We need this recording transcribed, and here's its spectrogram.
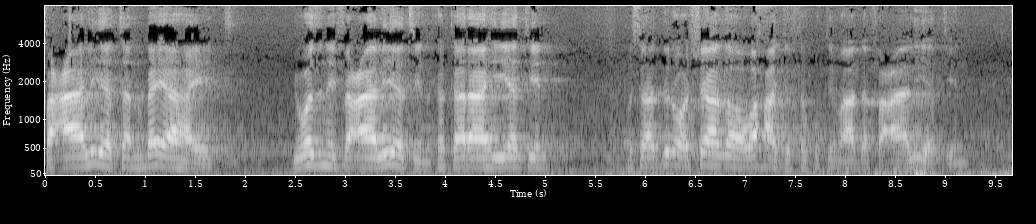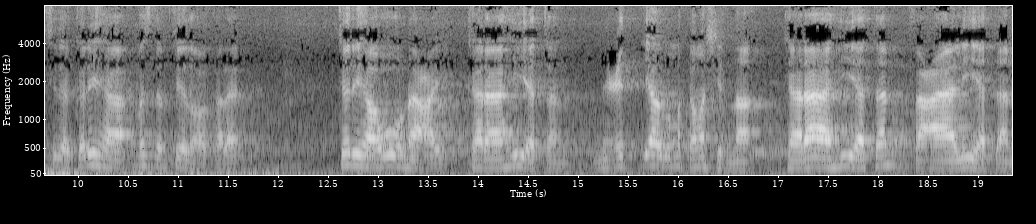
Facaaliyatan bay ahayd. Biwasni facaaliyatin ka karaahiyatin. Masaadir oo shaadaho waxaa jirta ku timaada facaaliyatin. Sida kariha masdarkeeda oo kale kariha wuu nacay karaahiyatan nicid yaadu marka ma shidna karaahiyatan facaaliyatan.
